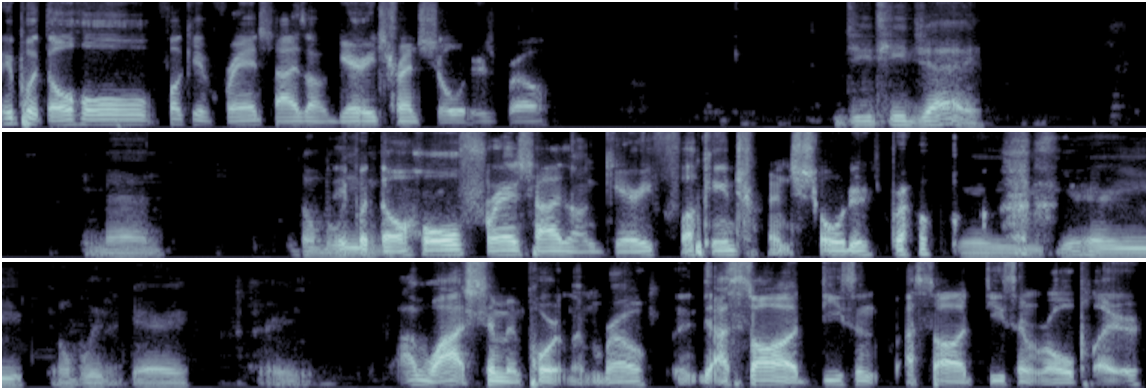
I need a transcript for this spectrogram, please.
They put the whole fucking franchise on Gary Trent's shoulders, bro. GTJ. Man, don't believe They put the whole franchise on Gary fucking Trent's shoulders, bro. Gary. Gary. Don't believe it, Gary. Crazy. I watched him in Portland, bro. I saw a decent I saw a decent role player.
